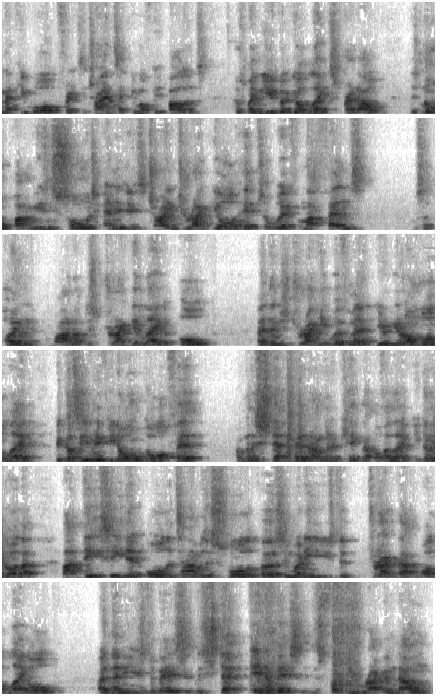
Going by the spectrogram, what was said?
make him walk for it to try and take him off his balance. Because when you've got your legs spread out, there's no I'm using so much energy to try and drag your hips away from that fence. What's the point? Why not just drag your leg up and then just drag it with me? You're, you're on one leg because even if you don't go off it, I'm going to step in and I'm going to kick that other leg. You're going to go that. Like DC did all the time as a smaller person when he used to drag that one leg up and then he used to basically step in and basically just fucking rag him down.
